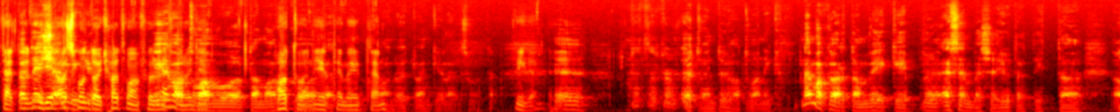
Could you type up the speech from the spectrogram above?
Tehát, tehát ön ugye azt mondta, hogy 60 fölött Én 60 van, ugye? voltam 60, értem, értem. 59 voltam. Igen. 50-től 60-ig. Nem akartam végképp, eszembe se jutott itt a, a,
